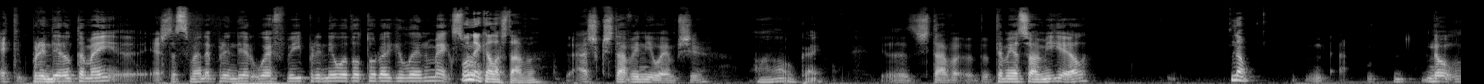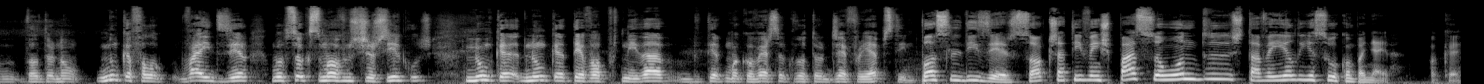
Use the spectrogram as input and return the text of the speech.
É que prenderam também, eh, esta semana, prender, o FBI prendeu a doutora Ghislaine Maxwell. Onde é que ela estava? Acho que estava em New Hampshire. Ah, ok. Estava, também é sua amiga ela? Não. Não, o doutor não, nunca falou, vai dizer, uma pessoa que se move nos seus círculos, nunca, nunca teve a oportunidade de ter uma conversa com o Dr. Jeffrey Epstein. Posso lhe dizer só que já estive em espaços onde estava ele e a sua companheira. Ok.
